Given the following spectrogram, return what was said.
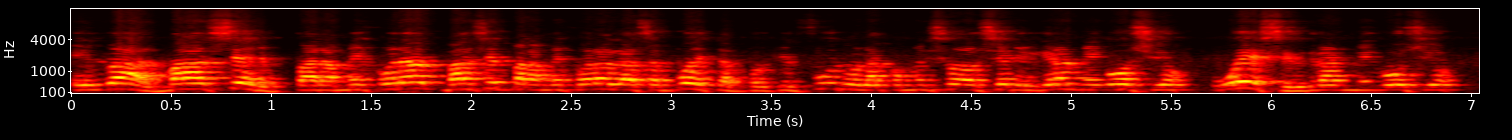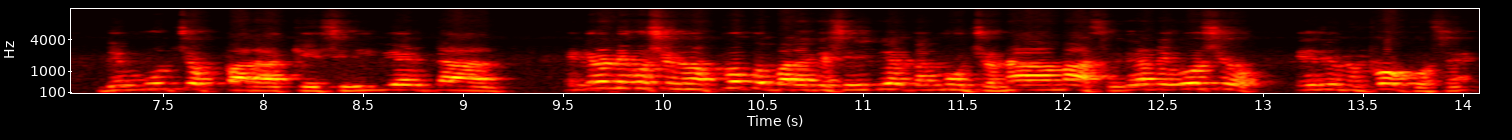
el VAR va a ser para mejorar, va a ser para mejorar las apuestas, porque el fútbol ha comenzado a ser el gran negocio, o es el gran negocio de muchos para que se diviertan el gran negocio de unos pocos para que se diviertan mucho, nada más. El gran negocio es de unos pocos, ¿eh?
